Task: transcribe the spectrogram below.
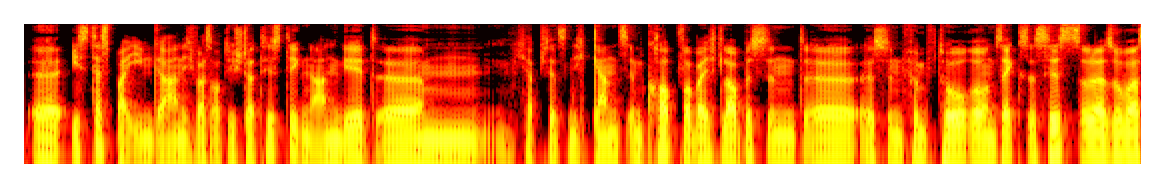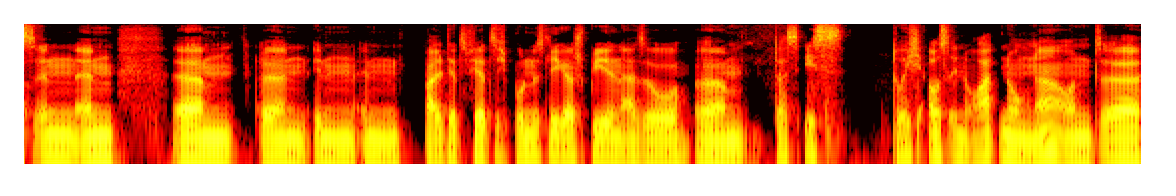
äh, ist das bei ihm gar nicht, was auch die Statistiken angeht. Ähm, ich habe es jetzt nicht ganz im Kopf, aber ich glaube, es sind äh, es sind fünf Tore und sechs Assists oder sowas in in, ähm, in, in, in bald jetzt 40 Bundesligaspielen. Also ähm, das ist durchaus in Ordnung, ne? Und äh,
